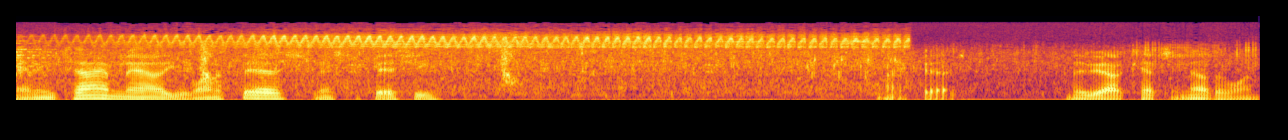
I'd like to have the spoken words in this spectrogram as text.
Anytime now, you want to fish, Mr. Fishy. Not good. Maybe I'll catch another one.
